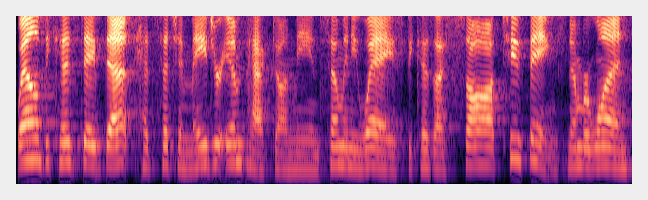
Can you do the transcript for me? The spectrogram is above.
Well, because Dave, that had such a major impact on me in so many ways because I saw two things. Number one,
